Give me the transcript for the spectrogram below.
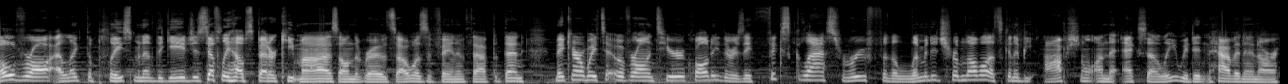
Overall, I like the placement of the gauges. Definitely helps better keep my eyes on the road, so I was a fan of that. But then making our way to overall interior quality, there is a fixed glass roof for the limited trim level. That's going to be optional on the XLE. We didn't have it in our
